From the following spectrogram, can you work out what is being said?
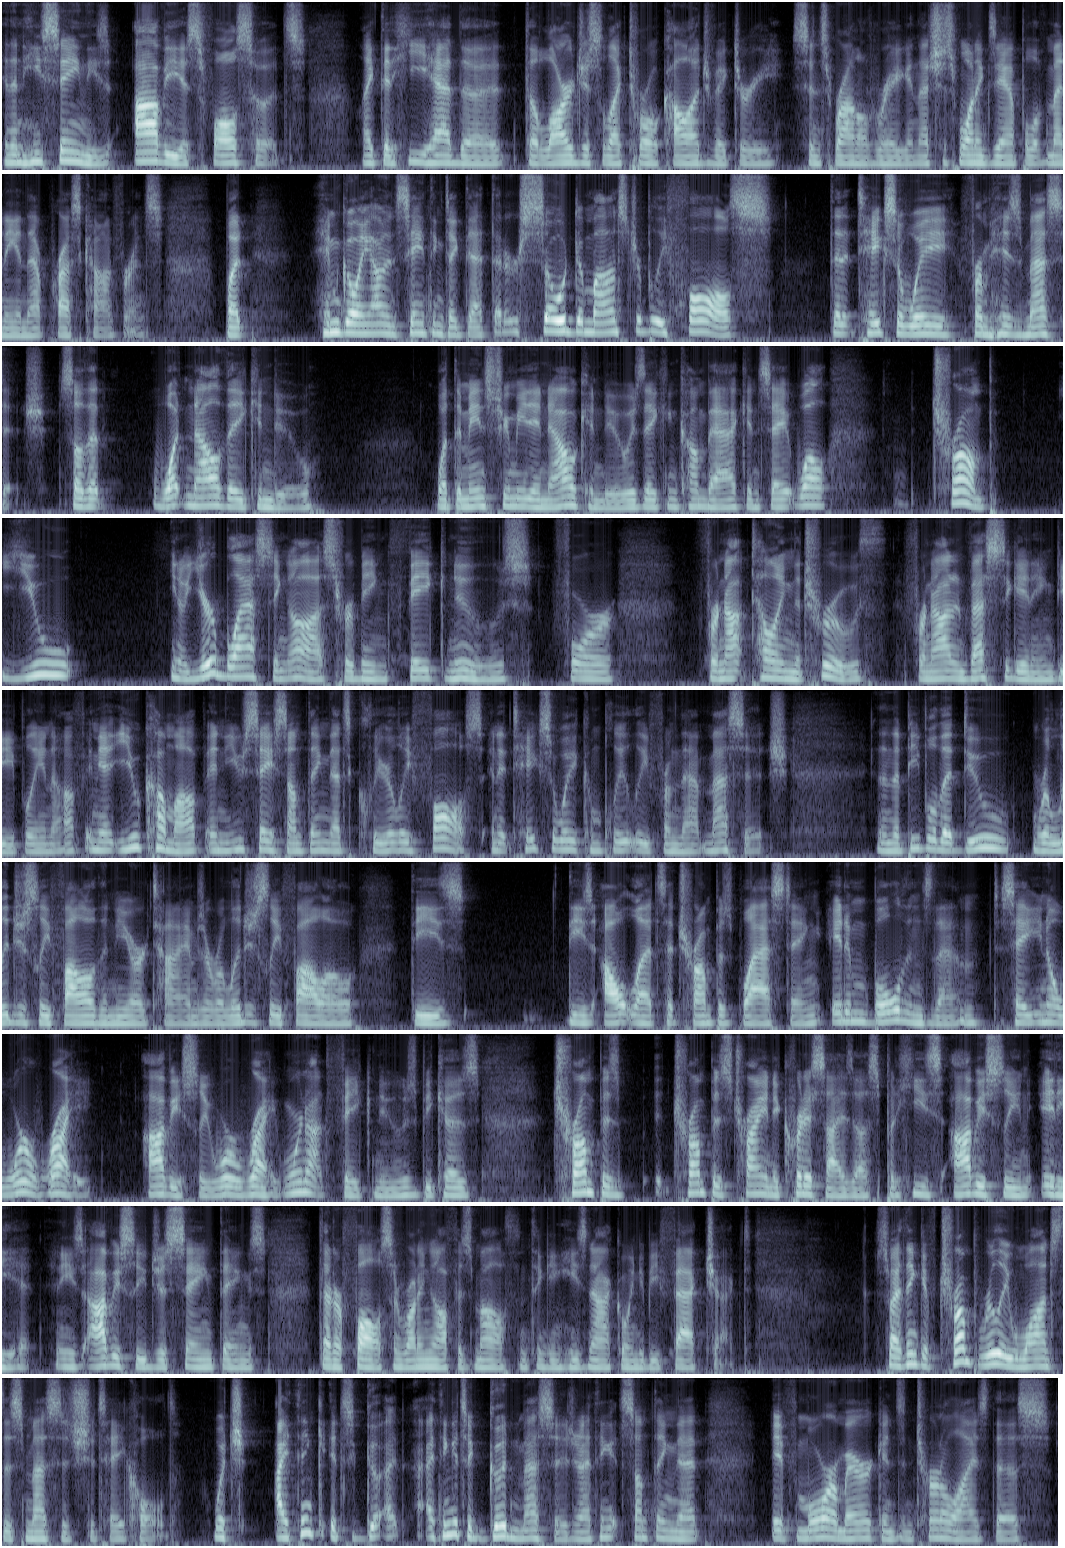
and then he's saying these obvious falsehoods, like that he had the, the largest electoral college victory since Ronald Reagan. That's just one example of many in that press conference. But him going out and saying things like that that are so demonstrably false that it takes away from his message so that what now they can do, what the mainstream media now can do is they can come back and say, well, Trump, you you know, you're blasting us for being fake news, for for not telling the truth, for not investigating deeply enough, and yet you come up and you say something that's clearly false, and it takes away completely from that message. And then the people that do religiously follow the New York Times or religiously follow these these outlets that Trump is blasting, it emboldens them to say, you know, we're right. Obviously, we're right. We're not fake news because Trump is Trump is trying to criticize us, but he's obviously an idiot and he's obviously just saying things that are false and running off his mouth and thinking he's not going to be fact checked. So I think if Trump really wants this message to take hold, which I think it's good I think it's a good message and I think it's something that if more Americans internalize this,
